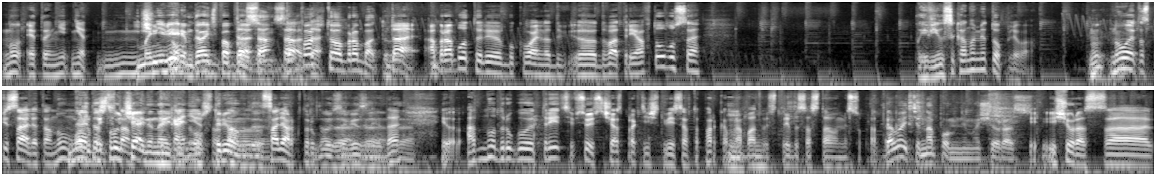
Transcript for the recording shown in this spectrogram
Ну, это не, нет, ничего. не верим, давайте Да, попробуем. Сам, сам да, факт, да. что обрабатывают. Да, обработали буквально дв- э, 2-3 автобуса. Появилась экономия топлива. Ну, ну, это списали там, ну, Ну, может это быть, там- случайно на да, конечно, двух-трёх, там да. солярку другую Ну да, завезли, да, да. И Одно, другое, третье, все, сейчас практически весь автопарк обрабатывается трибосоставами Супротек. Давайте напомним еще раз. Еще раз, а,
